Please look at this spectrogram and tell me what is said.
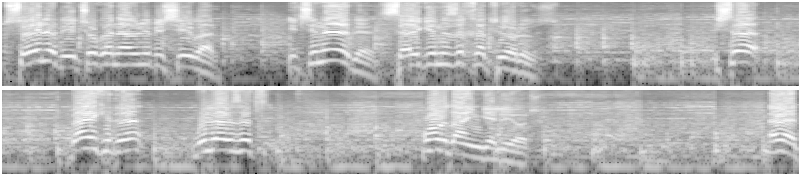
söylediği çok önemli bir şey var. İçine de sevgimizi katıyoruz. İşte belki de bu lezzet oradan geliyor. Evet,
